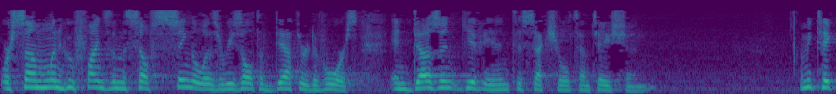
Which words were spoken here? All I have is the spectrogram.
or someone who finds themselves single as a result of death or divorce and doesn't give in to sexual temptation. Let me take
